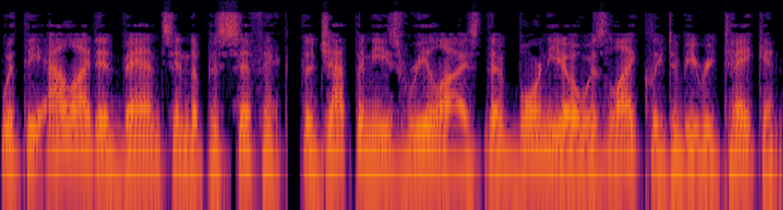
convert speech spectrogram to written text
With the Allied advance in the Pacific, the Japanese realized that Borneo was likely to be retaken.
